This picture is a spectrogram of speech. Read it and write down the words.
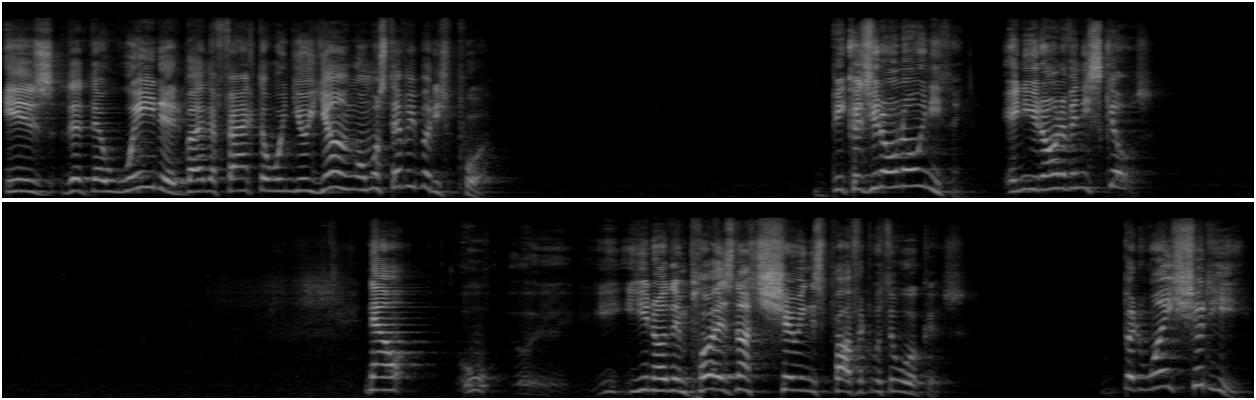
is that they're weighted by the fact that when you're young, almost everybody's poor. Because you don't know anything and you don't have any skills. Now, you know, the employer is not sharing his profit with the workers. But why should he?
